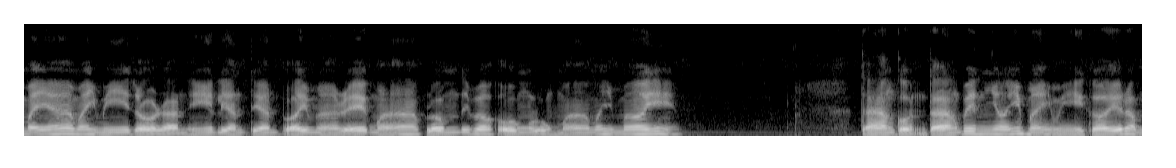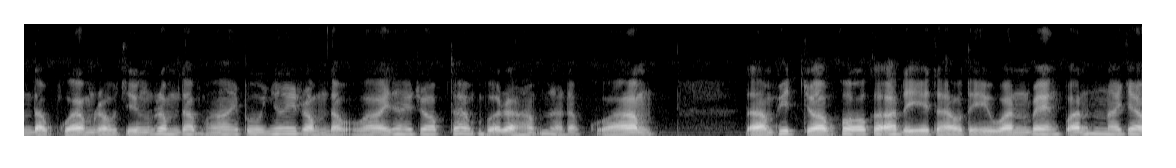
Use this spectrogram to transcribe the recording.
ไม่ไม่มีโตรานีเลียนเตียนปล่อยมาเรกมาพรมที่พระองค์ลงมาไม่ไม่ต่างคนต่างเป็นย่อยไม่มีเคยรำดับความเราจึงรำดับให้ผู้ย่อยรำดับไว้ให้ชอบทำเพื่อรับระดับความ ตามพิจจอบข้อคดีเท่าที่วันแบ่งปันนายเจ้า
